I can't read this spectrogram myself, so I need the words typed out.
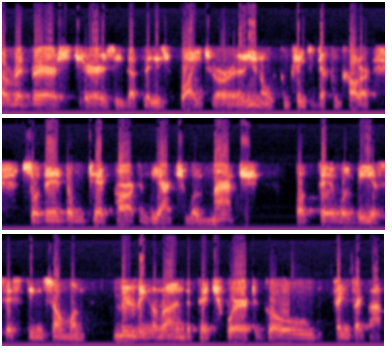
a reverse jersey that is white or you know completely different color. So they don't take part in the actual match, but they will be assisting someone moving around the pitch, where to go, things like that.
